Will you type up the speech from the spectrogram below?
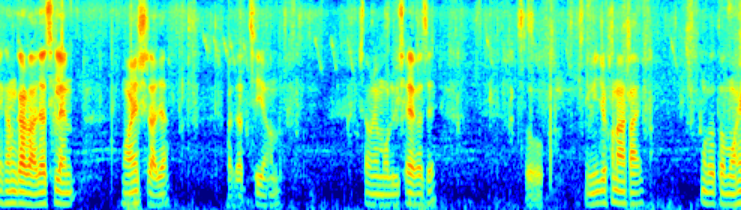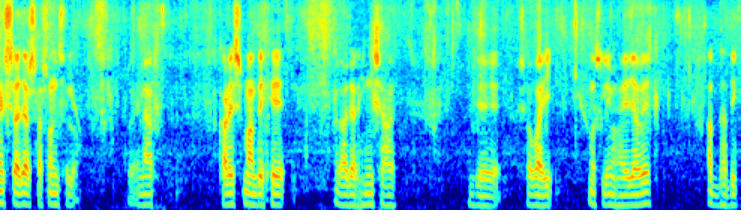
এখানকার রাজা ছিলেন, মহেশ রাজা। যাচ্ছি এখন। সামনে মৌলভী সাহেব আছে। তো ইনি যখন আসায় মূলত মহেশ রাজার শাসন ছিল। তো এনার কারিশমা দেখে রাজার হিংসা হয় যে সবাই মুসলিম হয়ে যাবে, আধ্যাত্মিক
